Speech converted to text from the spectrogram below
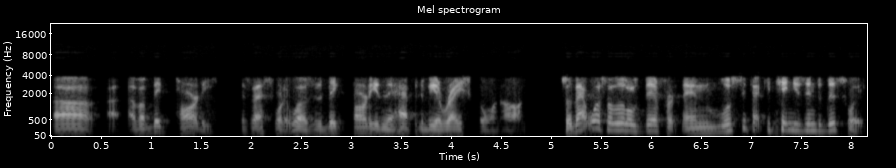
uh, of a big party, because that's what it was. It was a big party, and there happened to be a race going on. So that was a little different, and we'll see if that continues into this week.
